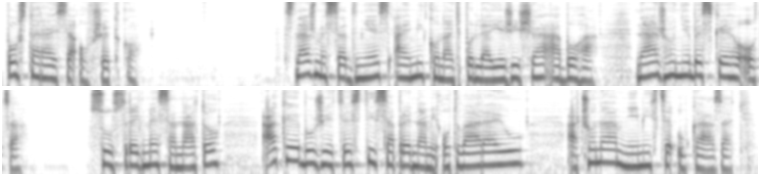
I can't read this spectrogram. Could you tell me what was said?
postaraj sa o všetko. Snažme sa dnes aj my konať podľa Ježiša a Boha, nášho nebeského Oca. Sústreďme sa na to, aké Božie cesty sa pred nami otvárajú a čo nám nimi chce ukázať.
